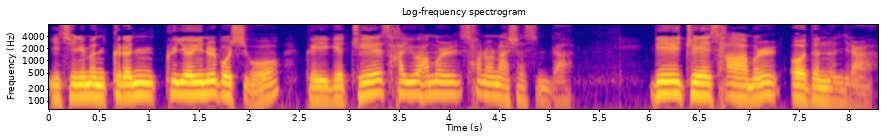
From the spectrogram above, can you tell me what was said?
예수님은 그런 그 여인을 보시고 그에게 죄 사유함을 선언하셨습니다. 내 죄 사함을 얻었느니라.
